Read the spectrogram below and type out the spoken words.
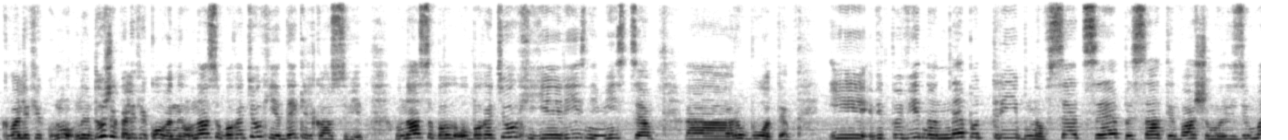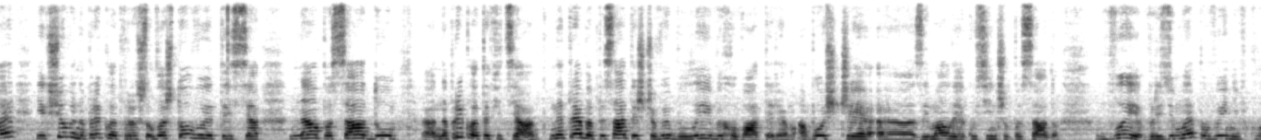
кваліфіку... ну, не дуже кваліфіковані. У нас у багатьох є декілька освіт. У нас у багатьох є різні місця е, роботи. І відповідно не потрібно все це писати в вашому резюме, якщо ви, наприклад, влаш- влаштовуєтеся на посаду, е, наприклад, офіціант. Не треба писати, що ви були вихователем або ще е, займали якусь іншу посаду. Ви в резюме повинні е,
